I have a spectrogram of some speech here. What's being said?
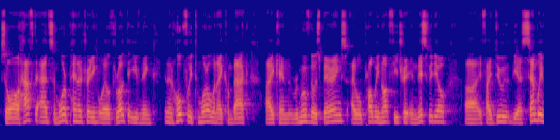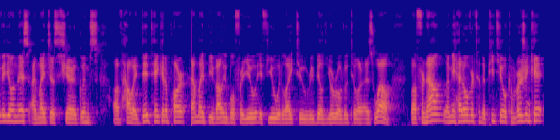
So I'll have to add some more penetrating oil throughout the evening, and then hopefully tomorrow when I come back, I can remove those bearings. I will probably not feature it in this video. Uh, if I do the assembly video on this, I might just share a glimpse of how I did take it apart. That might be valuable for you if you would like to rebuild your rototiller as well. But for now, let me head over to the PTO conversion kit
